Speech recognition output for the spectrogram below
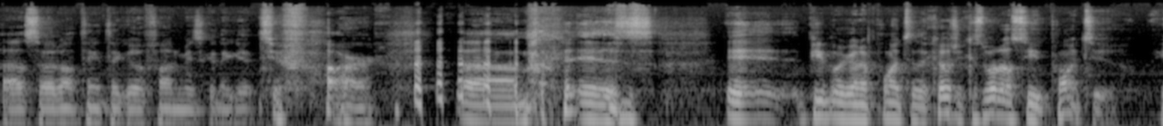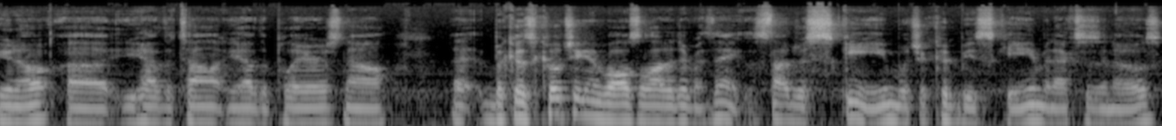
Uh, so I don't think the GoFundMe is going to get too far. um, is it, people are going to point to the coaching because what else do you point to? You know, uh, you have the talent, you have the players now. Uh, because coaching involves a lot of different things. It's not just scheme, which it could be scheme and X's and O's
